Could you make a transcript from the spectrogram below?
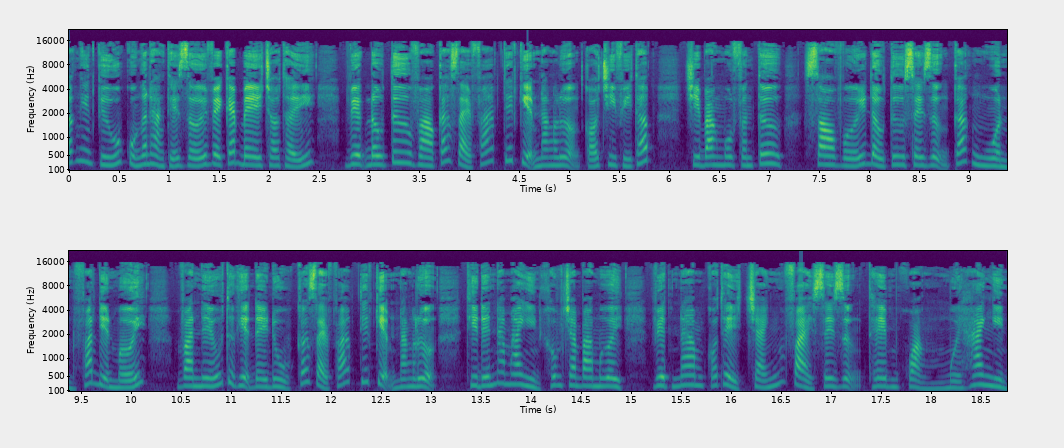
Các nghiên cứu của Ngân hàng Thế giới WB cho thấy việc đầu tư vào các giải pháp tiết kiệm năng lượng có chi phí thấp, chỉ bằng 1 phần tư so với đầu tư xây dựng các nguồn phát điện mới. Và nếu thực hiện đầy đủ các giải pháp tiết kiệm năng lượng, thì đến năm 2030, Việt Nam có thể tránh phải xây dựng thêm khoảng 12.000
